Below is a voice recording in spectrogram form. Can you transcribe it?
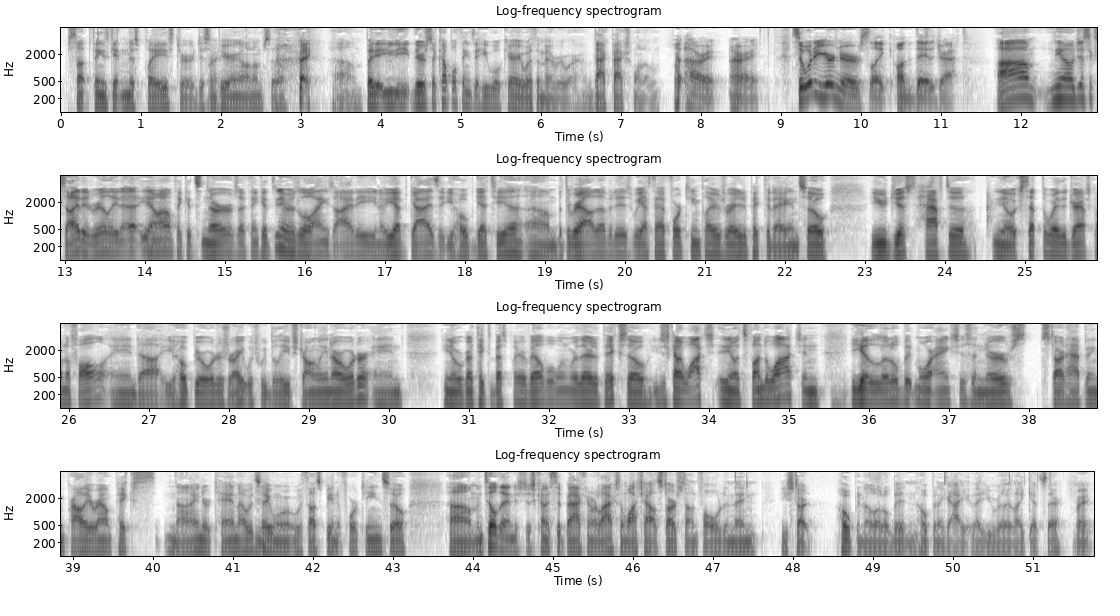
some things getting misplaced or disappearing on him. So Right. um, but it, you, there's a couple things that he will carry with him everywhere. Backpack's one of them. All right, all right. So, what are your nerves like on the day of the draft? Um, you know, just excited, really. Uh, you know, I don't think it's nerves. I think it's you know, there's a little anxiety. You know, you have guys that you hope get to you, um, but the reality of it is we have to have 14 players ready to pick today, and so you just have to you know accept the way the draft's going to fall, and uh, you hope your order's right, which we believe strongly in our order, and you know we're going to take the best player available when we're there to pick. So you just got to watch. You know, it's fun to watch, and you get a little bit more anxious and nerves start happening probably around picks nine or ten, I would say, when, with us being at fourteen. So um, until then, it's just kind of sit back and relax and watch how it starts to unfold, and then you start hoping a little bit and hoping a guy that you really like gets there. Right.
